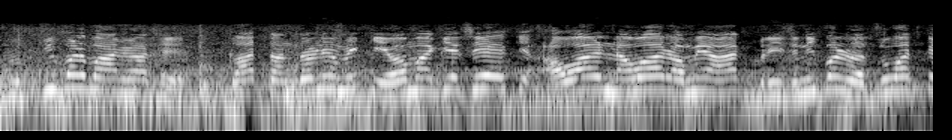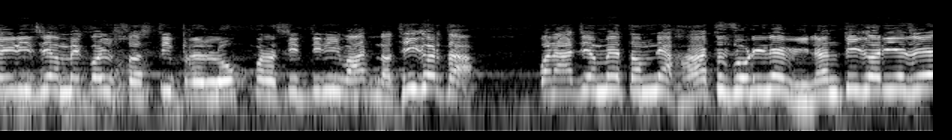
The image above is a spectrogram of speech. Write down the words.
મૃત્યુ પણ પામ્યા છે. તો આ તંત્રને અમે કહેવા માગીએ છીએ કે અવારનવાર અમે આ બ્રિજની પણ રજૂઆત કરી છે. અમે કોઈ સસ્તી લોક પ્રસિદ્ધિની વાત નથી કરતા. પણ આજે અમે તમને હાથ જોડીને વિનંતી કરીએ છીએ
